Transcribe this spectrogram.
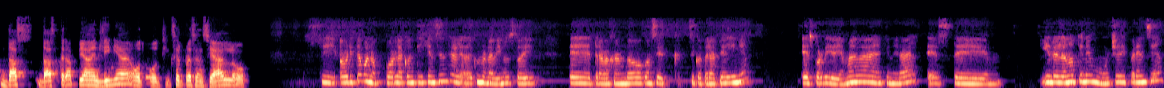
das, das terapia en línea o, o tiene que ser presencial? O... Sí, ahorita, bueno, por la contingencia en realidad de coronavirus estoy trabajando con psicoterapia en línea. Es por videollamada en general. Este, y en realidad no tiene mucha diferencia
